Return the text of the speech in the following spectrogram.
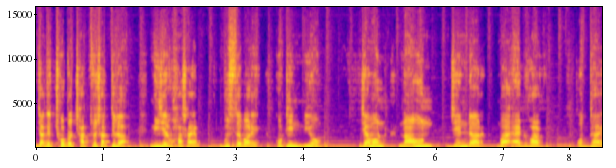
যাতে ছোট ছাত্রছাত্রীরা নিজের ভাষায় বুঝতে পারে কঠিন নিয়ম। যেমন নাউন জেন্ডার বা অ্যাডভার্ব অধ্যায়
